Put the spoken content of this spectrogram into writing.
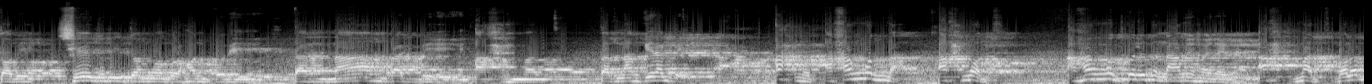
তবে সে যদি জন্মগ্রহণ করে, তার নাম রাখবে আহমদ। তার নাম কি রাখবে? আহমদ। আহমদ না, আহমদ। আহমদ করলে তো নামে হয় না আহমদ, বলেন।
